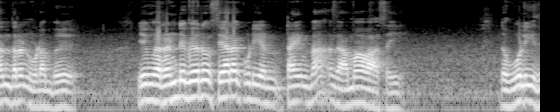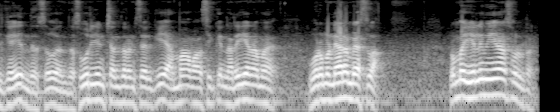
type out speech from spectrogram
சந்திரன் உடம்பு. இவங்க ரெண்டு பேரும் சேரக்கூடிய டைம் தான் அந்த அமாவாசை. இந்த ஒளி இதுக்கு இந்த சூ இந்த சூரியன் சந்திரன் சேர்க்கை அமாவாசைக்கு நிறைய நம்ம ஒரு மணி நேரம் பேசலாம். ரொம்ப எளிமையாக சொல்கிறேன்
